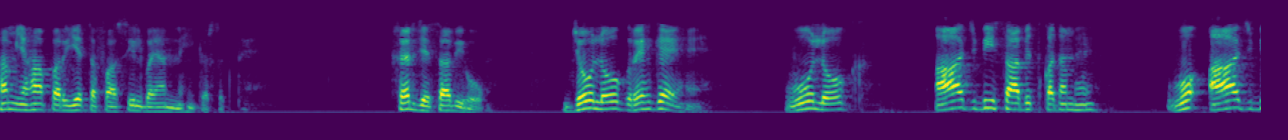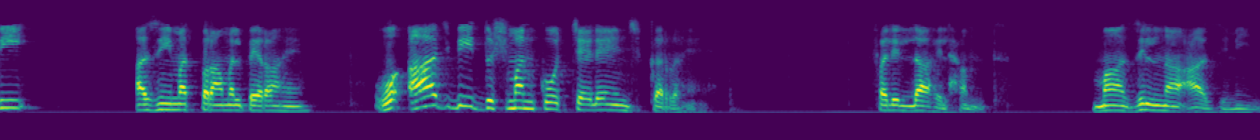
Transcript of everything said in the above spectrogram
ہم یہاں پر یہ تفاصیل بیان نہیں کر سکتے۔ خیر جیسا بھی ہو، جو لوگ رہ گئے ہیں، وہ لوگ آج بھی ثابت قدم ہیں، وہ آج بھی عظیمت پر عمل پیرا ہیں، وہ آج بھی دشمن کو چیلنج کر رہے ہیں۔ فل اللہ الحمد. ما ذلنا عازمین.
